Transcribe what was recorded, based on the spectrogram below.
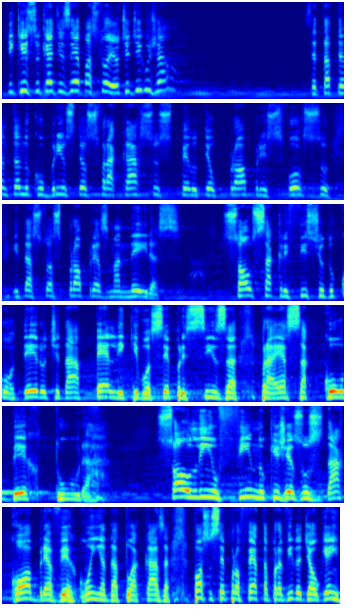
O que, que isso quer dizer, pastor? Eu te digo já. Você está tentando cobrir os teus fracassos pelo teu próprio esforço e das tuas próprias maneiras. Só o sacrifício do cordeiro te dá a pele que você precisa para essa cobertura. Só o linho fino que Jesus dá cobre a vergonha da tua casa. Posso ser profeta para a vida de alguém?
